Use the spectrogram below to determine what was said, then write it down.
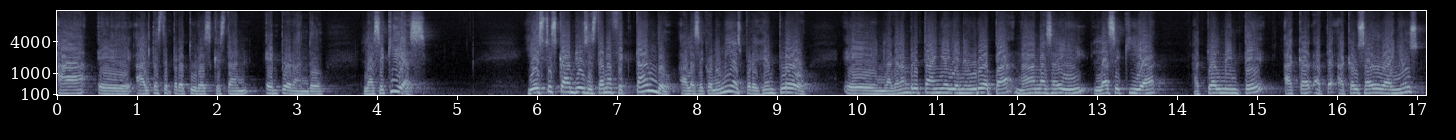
a eh, altas temperaturas que están empeorando las sequías. Y estos cambios están afectando a las economías. Por ejemplo, en la Gran Bretaña y en Europa, nada más ahí, la sequía actualmente ha causado daños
